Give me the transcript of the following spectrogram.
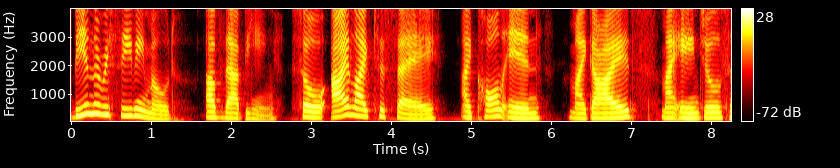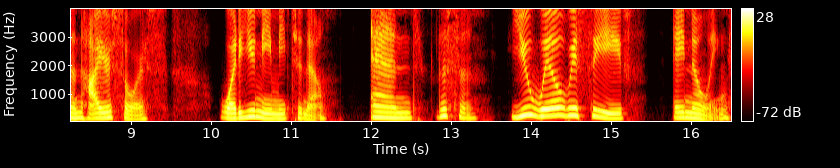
Be in the receiving mode of that being. So I like to say, I call in my guides, my angels, and higher source. What do you need me to know? And listen, you will receive a knowing.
